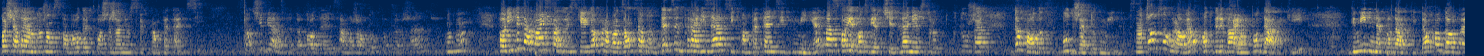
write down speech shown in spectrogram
posiadają dużą swobodę w poszerzeniu swych kompetencji. Skąd się biorą te dochody samorządów, poproszę? Mhm. Polityka państwa duńskiego prowadząca do decentralizacji kompetencji w gminie ma swoje odzwierciedlenie w strukturze dochodów budżetu gminy. Znaczącą rolę odgrywają podatki, gminne podatki dochodowe,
